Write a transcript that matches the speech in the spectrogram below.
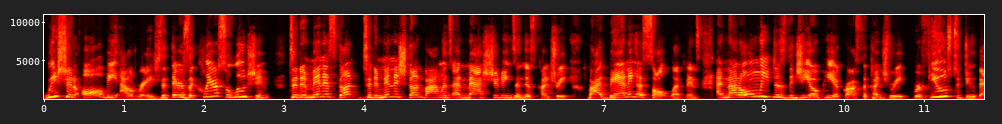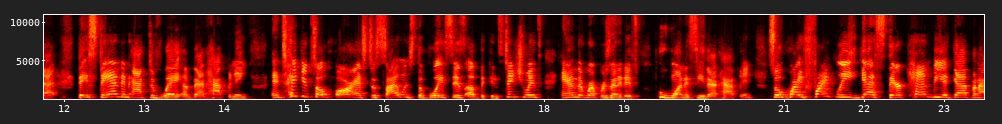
We should all be outraged that there's a clear solution to diminish gun to diminish gun violence and mass shootings in this country by banning assault weapons. And not only does the GOP across the country refuse to do that, they stand in active way of that happening and take it so far as to silence the voices of the constituents and the representatives who want to see that happen. So quite frankly, yes, there can be a gap and I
